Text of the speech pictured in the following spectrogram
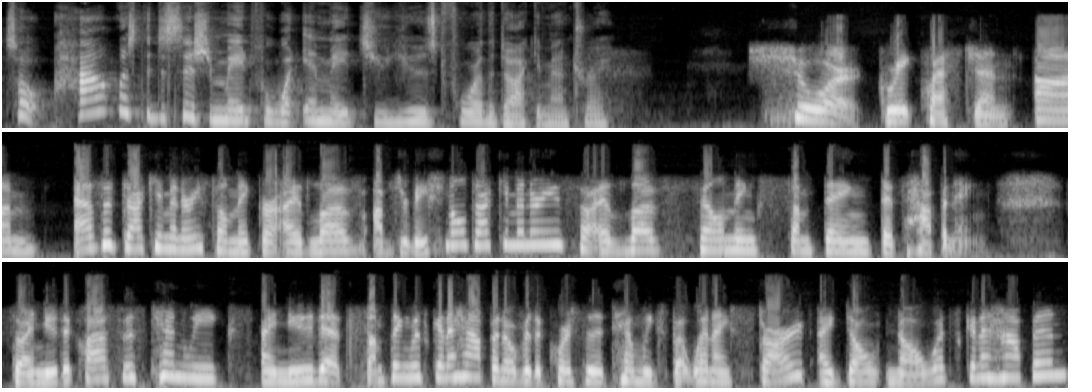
So, how was the decision made for what inmates you used for the documentary? Sure, great question. Um, as a documentary filmmaker, I love observational documentaries, so I love filming something that's happening. So I knew the class was 10 weeks. I knew that something was going to happen over the course of the 10 weeks. But when I start, I don't know what's going to happen.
